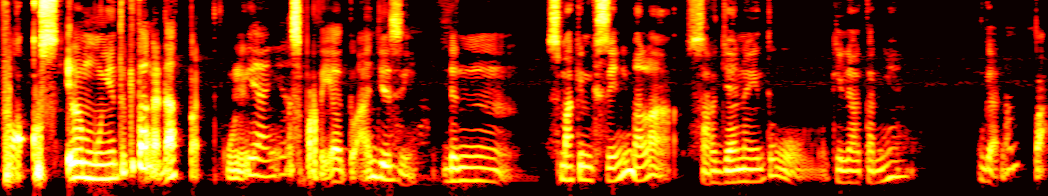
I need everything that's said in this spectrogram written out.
Fokus ilmunya itu kita nggak dapat. Kuliahnya seperti itu aja sih. Dan semakin ke sini malah sarjana itu kelihatannya nggak nampak.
